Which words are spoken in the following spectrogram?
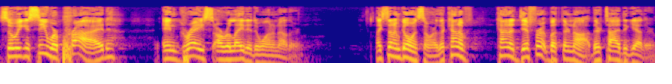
So we can see where pride and grace are related to one another. Like I said, I'm going somewhere. They're kind of kind of different, but they're not. They're tied together.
